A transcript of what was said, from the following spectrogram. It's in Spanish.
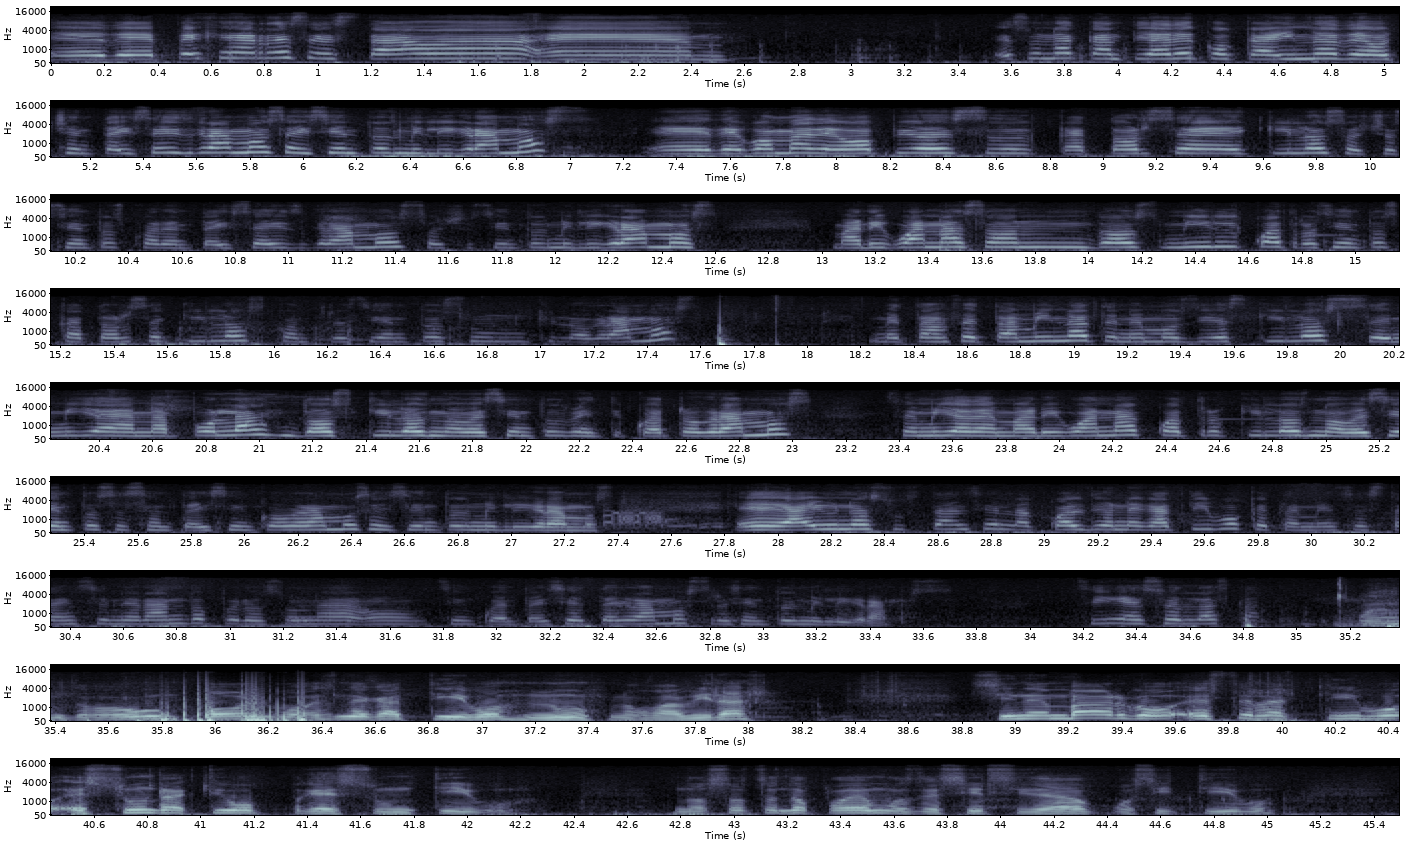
Eh, de PGR se estaba, eh, es una cantidad de cocaína de 86 gramos, 600 miligramos. Eh, de goma de opio es 14 kilos, 846 gramos, 800 miligramos. Marihuana son 2.414 kilos con 301 kilogramos. Metanfetamina tenemos 10 kilos, semilla de amapola 2 kilos 924 gramos, semilla de marihuana 4 kilos 965 gramos, 600 miligramos. Eh, hay una sustancia en la cual dio negativo que también se está incinerando, pero es una un 57 gramos, 300 miligramos. Sí, eso es las Cuando un polvo es negativo, no, no va a virar. Sin embargo, este reactivo es un reactivo presuntivo. Nosotros no podemos decir si da positivo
